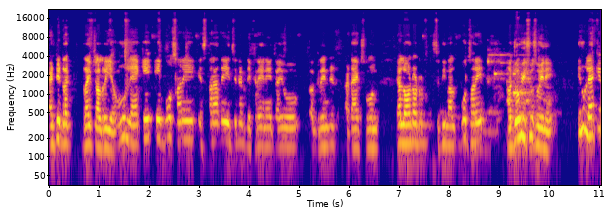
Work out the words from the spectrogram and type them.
ਐਂਟੀ ਡਰਗ ਡਰਾਈਵ ਚੱਲ ਰਹੀ ਹੈ। ਉਹਨੂੰ ਲੈ ਕੇ ਇਹ ਬਹੁਤ ਸਾਰੇ ਇਸ ਤਰ੍ਹਾਂ ਦੇ ਇਨਸੀਡੈਂਟ ਦਿਖ ਰਹੇ ਨੇ, ਚਾਹੇ ਉਹ ਗ੍ਰੇਨੇਡ ਅਟੈਕਸ ਹੋਣ ਜਾਂ ਲਾਅ ਐਂਡ ਆਰਡਰ ਸਥਿਤੀ ਨਾਲ ਬਹੁਤ ਸਾਰੇ ਜੋ ਵੀ ਇਸ਼ੂਜ਼ ਹੋਏ ਨੇ, ਇਹਨੂੰ ਲੈ ਕੇ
